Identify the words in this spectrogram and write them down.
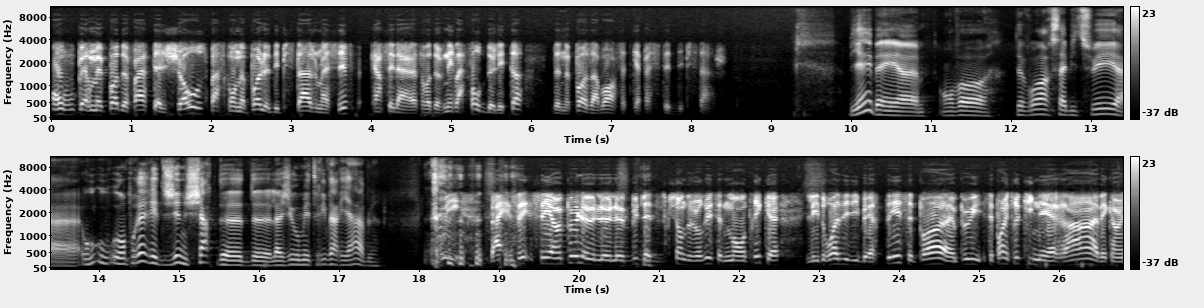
on vous permet pas de faire telle chose parce qu'on n'a pas le dépistage massif quand la, ça va devenir la faute de l'État de ne pas avoir cette capacité de dépistage. Bien, ben, euh, on va devoir s'habituer à. Ou, on pourrait rédiger une charte de, de la géométrie variable. Oui, ben, c'est- un peu le, le- le but de la discussion d'aujourd'hui, c'est de montrer que les droits et libertés, c'est pas un peu, c'est pas un truc inhérent avec un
